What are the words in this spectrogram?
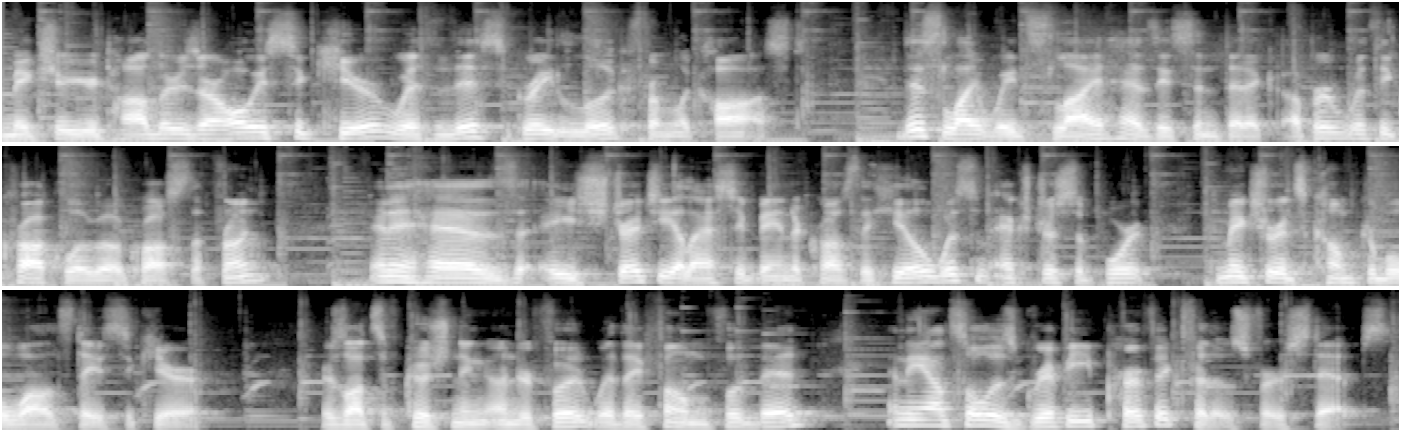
Make sure your toddlers are always secure with this great look from Lacoste. This lightweight slide has a synthetic upper with the Croc logo across the front, and it has a stretchy elastic band across the heel with some extra support to make sure it's comfortable while it stays secure. There's lots of cushioning underfoot with a foam footbed, and the outsole is grippy, perfect for those first steps.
